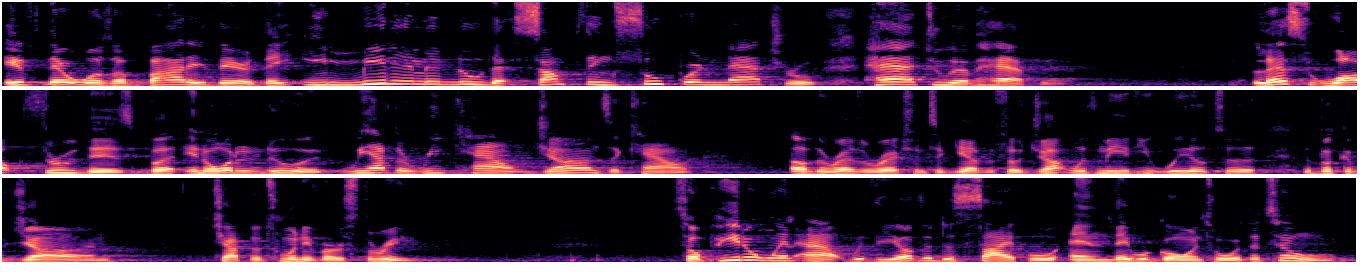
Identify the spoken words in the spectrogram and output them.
if there was a body there, they immediately knew that something supernatural had to have happened. Let's walk through this, but in order to do it, we have to recount John's account of the resurrection together. So jump with me, if you will, to the book of John, chapter 20, verse 3. So Peter went out with the other disciple, and they were going toward the tomb.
